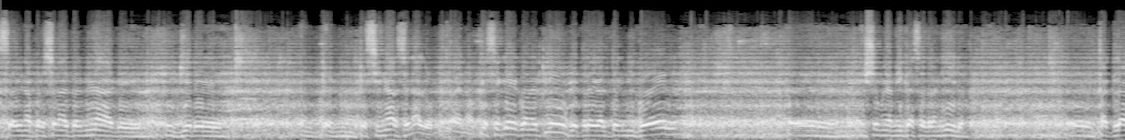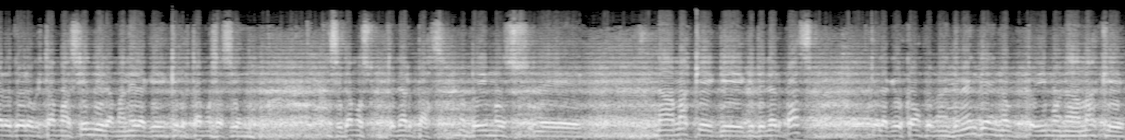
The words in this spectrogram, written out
si hay una persona determinada que, quiere em- empecinarse en algo, bueno, que se quede con el club, que traiga al técnico él, eh, y yo me voy a mi casa tranquilo. Todo lo que estamos haciendo y la manera que, lo estamos haciendo. Necesitamos tener paz, no pedimos eh, nada más que, tener paz, que es la que buscamos permanentemente, no pedimos nada más que,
